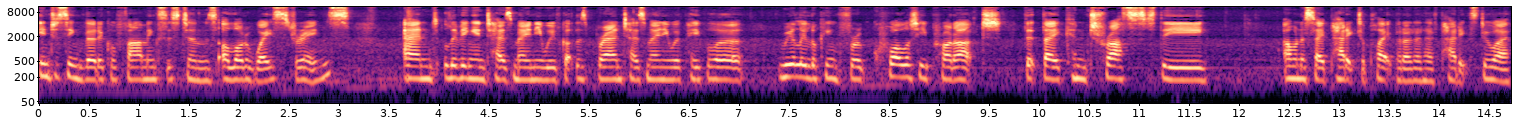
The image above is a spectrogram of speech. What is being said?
interesting vertical farming systems, a lot of waste streams. And living in Tasmania, we've got this brand Tasmania where people are really looking for a quality product that they can trust the I want to say paddock to plate, but I don't have paddocks, do I?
